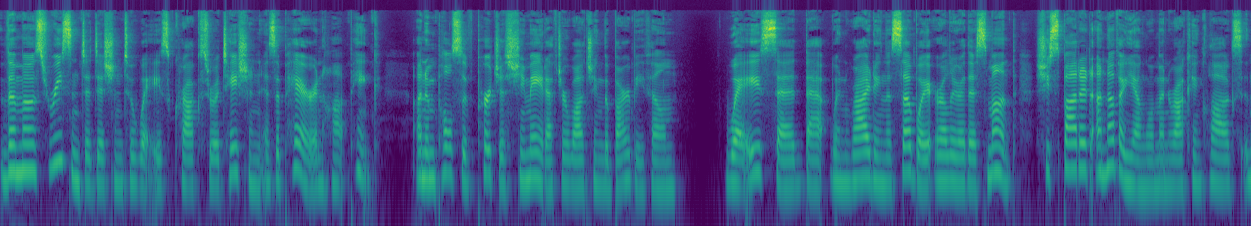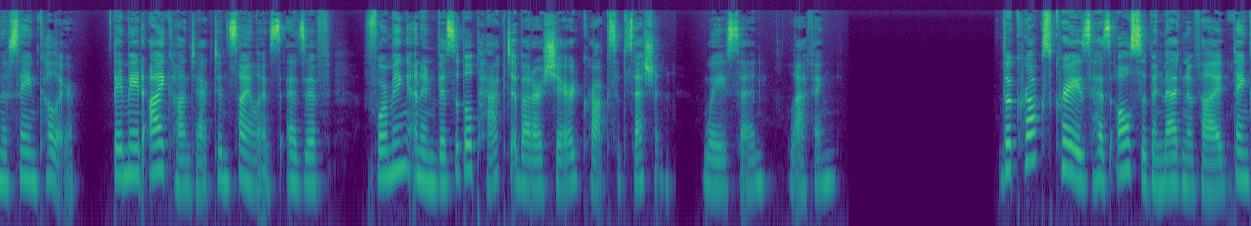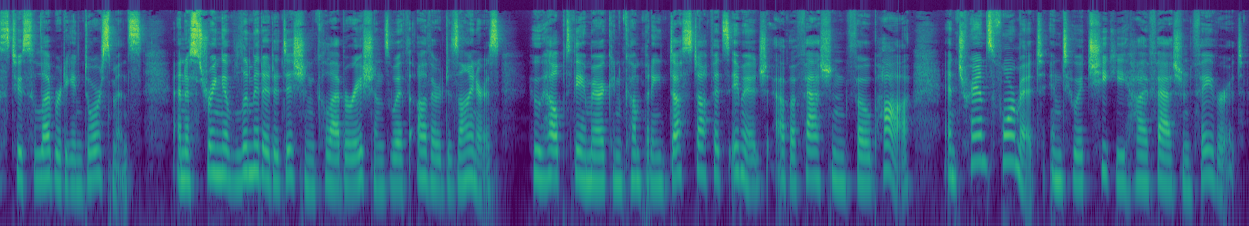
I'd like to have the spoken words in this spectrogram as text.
The most recent addition to Wei's Crocs rotation is a pair in hot pink an impulsive purchase she made after watching the Barbie film. Way said that when riding the subway earlier this month, she spotted another young woman rocking clogs in the same color. They made eye contact in silence, as if forming an invisible pact about our shared Crocs obsession, Wei said, laughing. The Crocs craze has also been magnified thanks to celebrity endorsements and a string of limited edition collaborations with other designers, who helped the American company dust off its image of a fashion faux pas and transform it into a cheeky high fashion favorite.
